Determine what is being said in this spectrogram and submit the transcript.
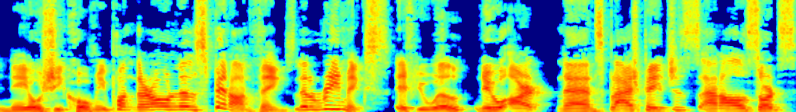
Naoshi Komi putting their own little spin on things, little remix, if you will, new art and splash pages and all sorts,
